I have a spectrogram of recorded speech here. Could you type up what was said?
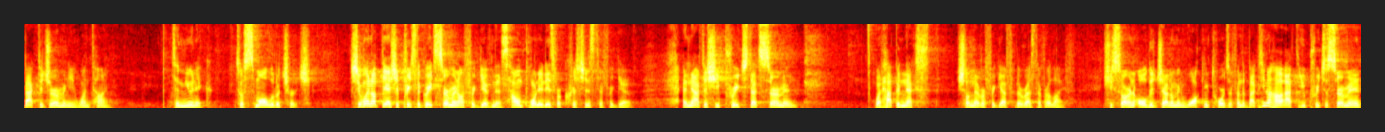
back to Germany one time, to Munich, to a small little church. She went up there and she preached a great sermon on forgiveness, how important it is for Christians to forgive. And after she preached that sermon, what happened next, she'll never forget for the rest of her life. She saw an older gentleman walking towards her from the back. You know how after you preach a sermon,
